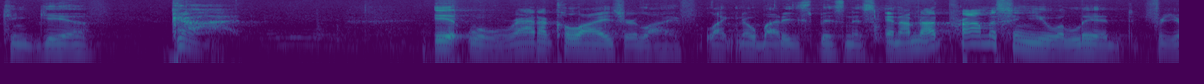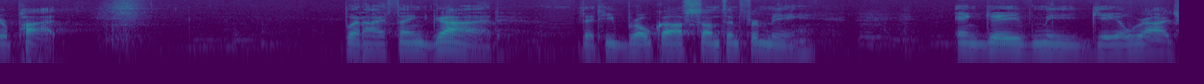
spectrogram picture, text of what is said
can give God, it will radicalize your life like nobody's business. And I'm not promising you a lid for your pot, but I thank God that He broke off something for me and gave me Gail Rogers.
